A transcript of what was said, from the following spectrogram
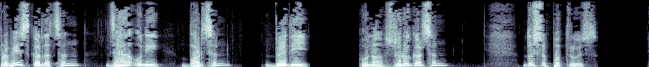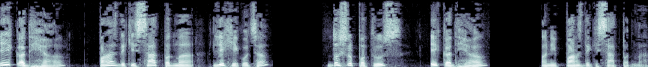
प्रवेश गर्दछन् जहाँ उनी बढ्छन् वृद्धि हुन शुरू गर्छन्। दोस्रो पत्रुस एक अध्याय पाँचदेखि सात पदमा लेखिएको छ। दोस्रो पत्रुस एक अध्याय अनि पाँचदेखि सात पदमा।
